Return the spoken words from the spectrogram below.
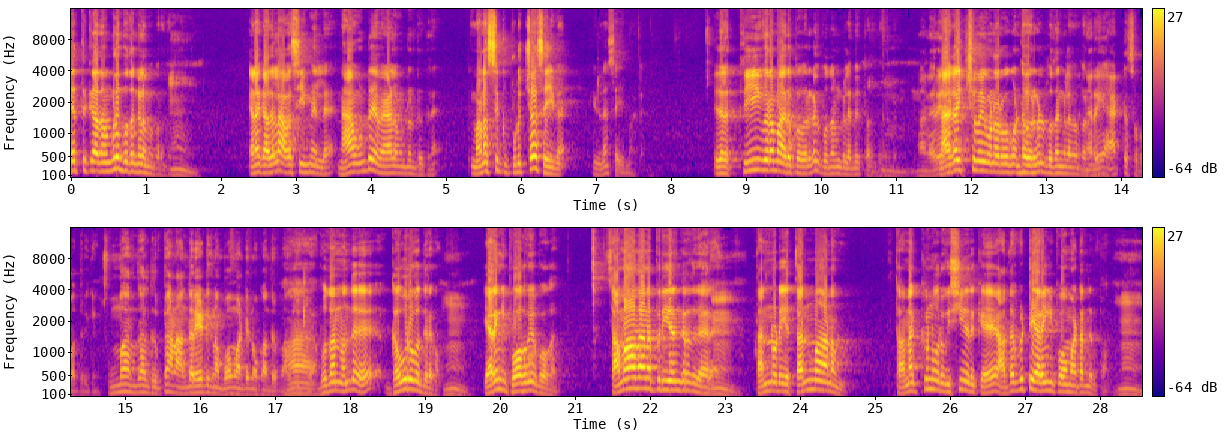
ஏத்துக்காதவங்களும் புதன்கிழமை பிறந்தவங்க. எனக்கு அதெல்லாம் அவசியமே இல்லை. நான் உண்டு என் வேலை உண்டுன்னு இருக்கிறேன். மனசுக்கு பிடிச்சா செய்வேன் இல்லைன்னா செய்ய மாட்டேன். இதில் தீவிரமாக இருப்பவர்கள் புதன்கிழமை பிறந்தவர்கள் நகைச்சுவை உணர்வு கொண்டவர்கள் புதன்கிழமை நிறைய ஆக்டர்ஸை பார்த்துருக்கேன். சும்மா இருந்தாலும் இருப்பேன் ஆனா அந்த ரேட்டுக்கு நான் போக மாட்டேன்னு உட்காந்துருப்பேன். புதன் வந்து கௌரவ கிரகம். இறங்கி போகவே போகாது. சமாதான பிரியருங்கிறது வேற. தன்னுடைய தன்மானம் தனக்குன்னு ஒரு விஷயம் இருக்கே அதை விட்டு இறங்கி போக மாட்டேன்னு இருப்பாங்க ம்.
